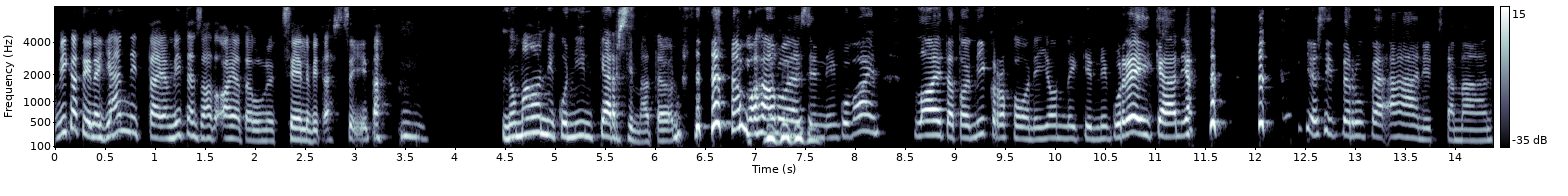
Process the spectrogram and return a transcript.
mikä siinä jännittää ja miten sä oot ajatellut nyt selvitä siitä? Mm. No mä oon niin, kuin niin kärsimätön. mä haluaisin niin kuin vain laita toi mikrofoni jonnekin niin kuin reikään ja ja sitten rupeaa äänittämään.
